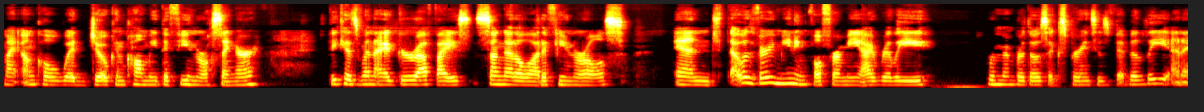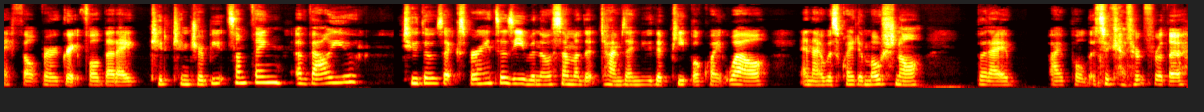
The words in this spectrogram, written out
my uncle would joke and call me the funeral singer because when I grew up, I sung at a lot of funerals, and that was very meaningful for me. I really remember those experiences vividly, and I felt very grateful that I could contribute something of value to those experiences, even though some of the times I knew the people quite well and I was quite emotional, but I I pulled it together for the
